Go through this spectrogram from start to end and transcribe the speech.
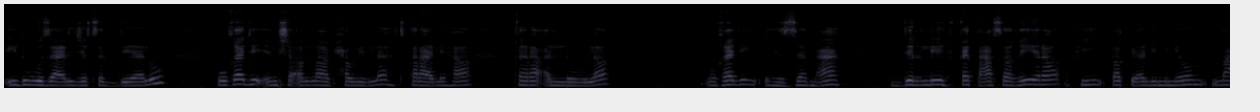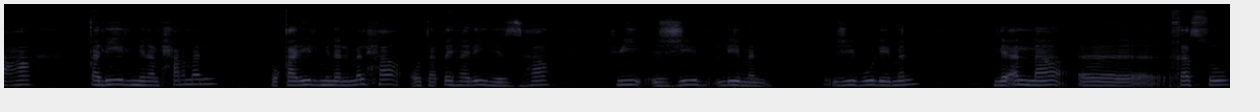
يدوز على الجسد ديالو وغادي إن شاء الله بحول الله تقرأ عليها القراءة الأولى وغادي يهزها معاه دير ليه قطعة صغيرة في بابي ألمنيوم مع قليل من الحرمل. وقليل من الملحة وتعطيها ليه يهزها في الجيب ليمن. جيبو ليمن لأن آه، خاصو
